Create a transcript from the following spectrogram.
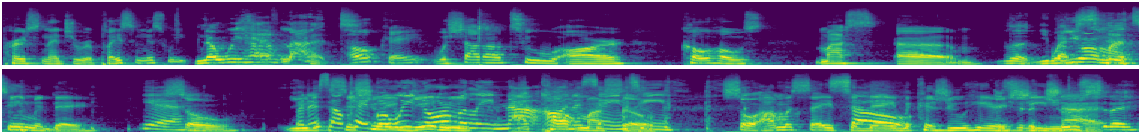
person that you're replacing this week? no, we have not. Okay. Well, shout out to our co-host. My um, Look, you well, you're on my team today. Yeah. So, you, But it's okay, but we get me, normally not on the same team. So I'm gonna say So- today because you here, Is it a she truce not, today?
